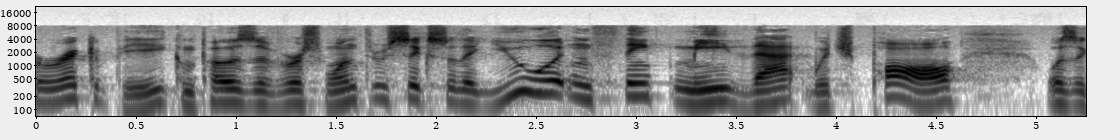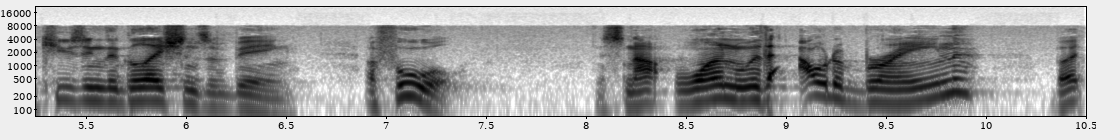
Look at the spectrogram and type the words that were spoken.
pericope composed of verse 1 through 6 so that you wouldn't think me that which Paul was accusing the Galatians of being a fool. It's not one without a brain, but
